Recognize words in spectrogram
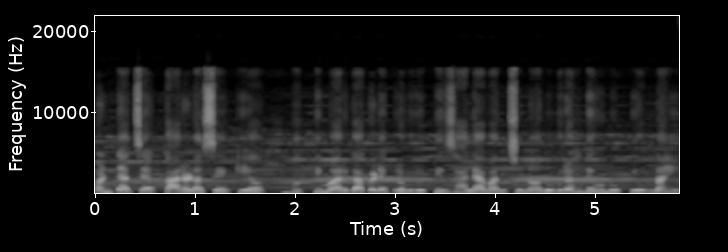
पण त्याचे कारण असे की भक्तिमार्गाकडे भक्ती मार्गाकडे प्रवृत्ती झाल्या वांचून अनुग्रह देऊन उपयोग नाही.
